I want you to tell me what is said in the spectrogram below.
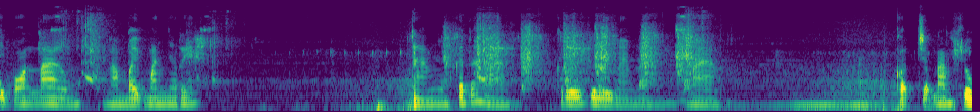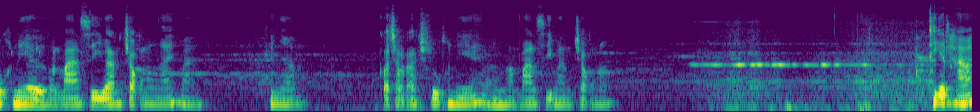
8000ដើមដើម្បីបាញ់រះតាមខ្ញុំគិតណាគ្រូគឺលេងម៉ែម៉ាបាទគាត់ចាប់ដើមឆ្លោះគ្នាគាត់បានស៊ីបានចុកហ្នឹងហើយបាទឃើញអត់គាត់ចាប់ដើមឆ្លោះគ្នាគាត់បានស៊ីបានចុកហ្នឹងធៀបហើយ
